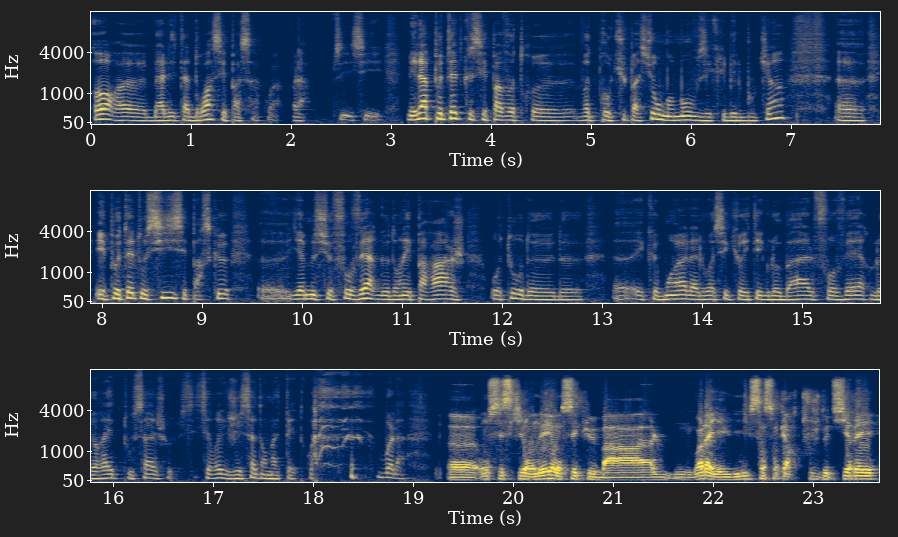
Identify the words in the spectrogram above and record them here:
Or, euh, bah, l'état de droit, c'est pas ça, quoi. Voilà. Mais là, peut-être que c'est pas votre euh, votre préoccupation au moment où vous écrivez le bouquin, euh, et peut-être aussi c'est parce que euh, il y a Monsieur Fauvergue dans les parages autour de, de et que moi, la loi sécurité globale, Fauvergue, le RAID, tout ça, c'est vrai que j'ai ça dans ma tête, quoi. voilà. on sait ce qu'il en est, on sait que bah voilà, il y a eu 1500 cartouches de tirées.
